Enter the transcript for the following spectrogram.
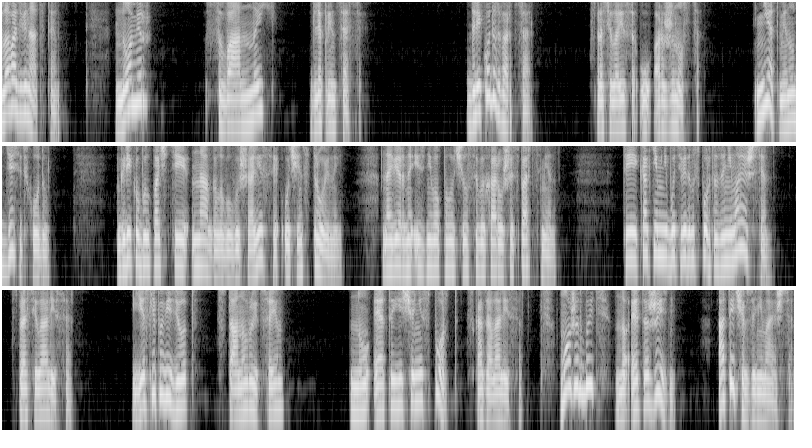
Глава 12. Номер с ванной для принцессы. «Далеко до дворца?» — спросила Алиса у оруженосца. «Нет, минут десять ходу». Грико был почти на голову выше Алисы, очень стройный. Наверное, из него получился бы хороший спортсмен. «Ты каким-нибудь видом спорта занимаешься?» — спросила Алиса. «Если повезет, стану рыцарем». «Ну, это еще не спорт», — сказала Алиса. «Может быть, но это жизнь. А ты чем занимаешься?»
